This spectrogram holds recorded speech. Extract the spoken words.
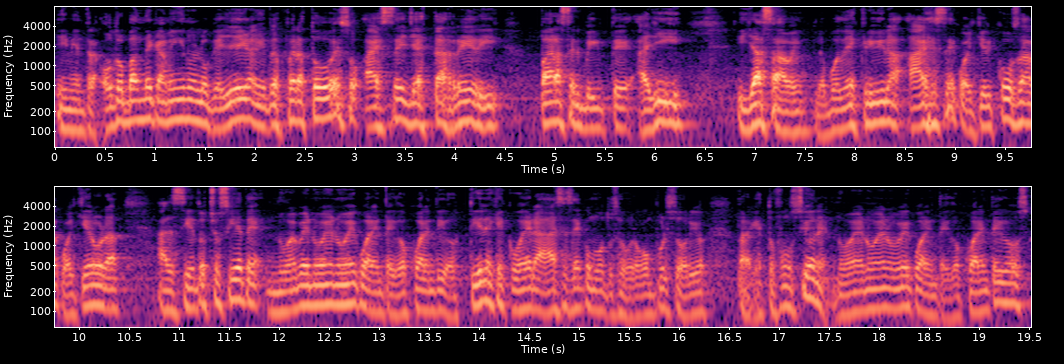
y mientras otros van de camino en lo que llegan y tú esperas todo eso, ASC ya está ready para servirte allí y ya saben, le pueden escribir a ASC cualquier cosa, a cualquier hora, al 787-999-4242. Tienes que escoger a ASC como tu seguro compulsorio para que esto funcione. 999-4242,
